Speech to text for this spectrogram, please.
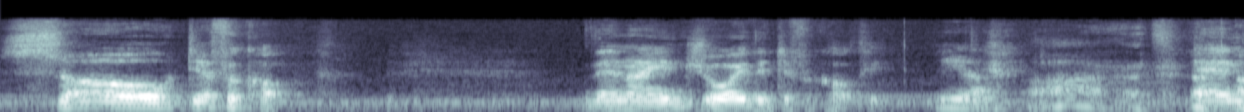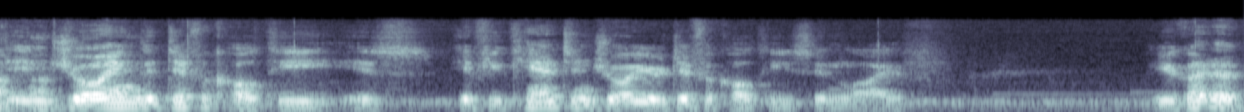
so difficult, then I enjoy the difficulty. Yeah. Ah, that's, and enjoying the difficulty is if you can't enjoy your difficulties in life you're going to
